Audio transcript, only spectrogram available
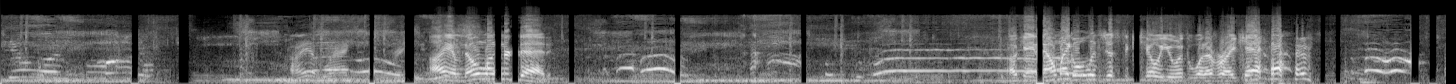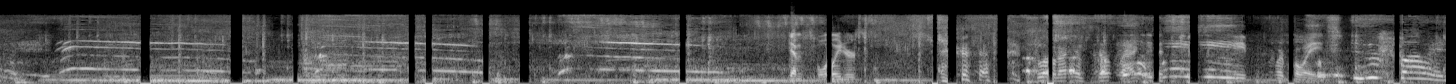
Still on full heart. I am lagging. I am no longer dead. Okay, now my goal is just to kill you with whatever I can. Them spoilers. Sloan, I am still lagging. This is Wait, four points. this is fine.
